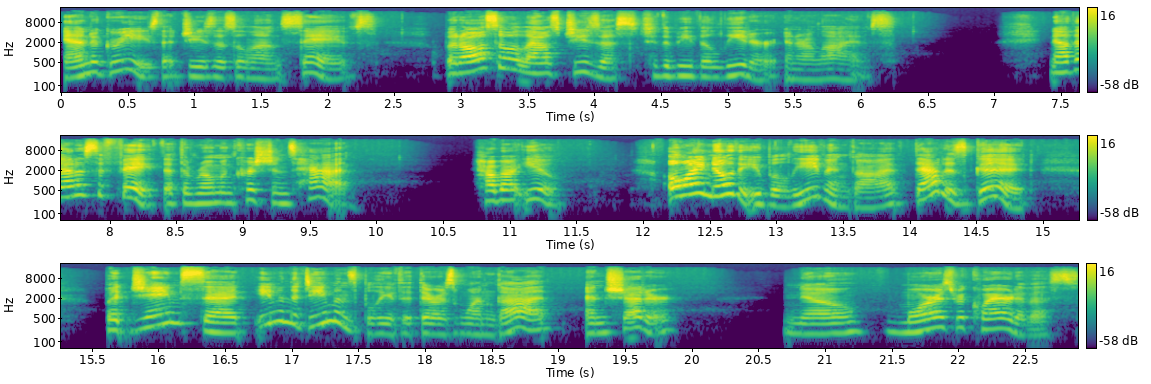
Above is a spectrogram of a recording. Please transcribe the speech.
and agrees that Jesus alone saves, but also allows Jesus to be the leader in our lives. Now, that is the faith that the Roman Christians had. How about you? Oh, I know that you believe in God. That is good. But James said, even the demons believe that there is one God and shudder. No, more is required of us.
